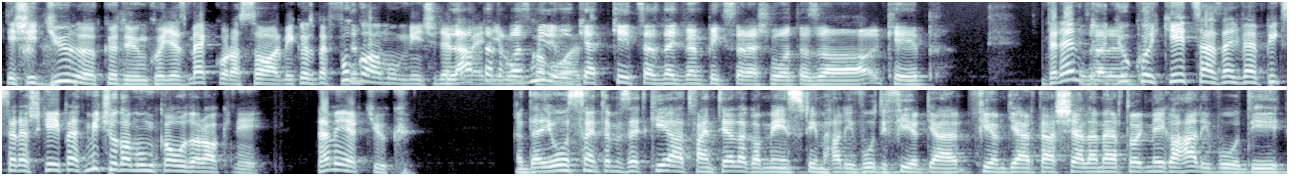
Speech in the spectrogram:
és itt gyűlölködünk, hogy ez mekkora szar, miközben fogalmunk nincs, hogy ebben mennyi Láttatok, az munka minimum volt. 240 pixeles volt az a kép. De nem az tudjuk, előbb. hogy 240 pixeles képet micsoda munka odarakni. Nem értjük. De jó, szerintem ez egy kiáltvány tényleg a mainstream hollywoodi filmgyár, filmgyártás ellen, mert hogy még a hollywoodi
